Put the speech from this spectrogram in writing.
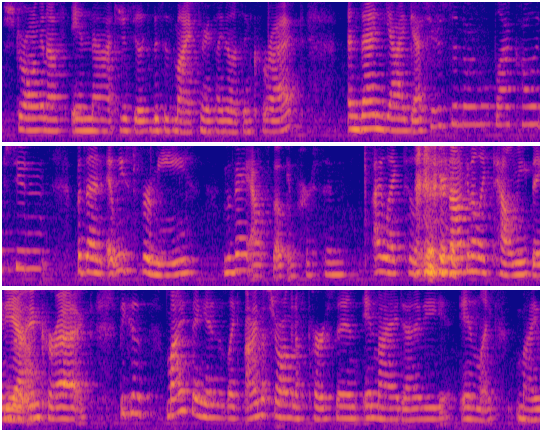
strong enough in that to just be like this is my experience i know it's incorrect and then yeah i guess you're just a normal black college student but then at least for me i'm a very outspoken person. I like to like you're not gonna like tell me things that are incorrect. Because my thing is is like i'm a strong enough person in my identity in like my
